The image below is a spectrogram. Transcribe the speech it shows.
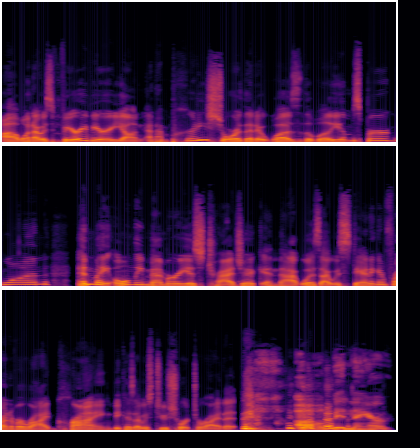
Uh, when I was very, very young, and I'm pretty sure that it was the Williamsburg one. And my only memory is tragic, and that was I was standing in front of a ride crying because I was too short to ride it. oh, been there,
